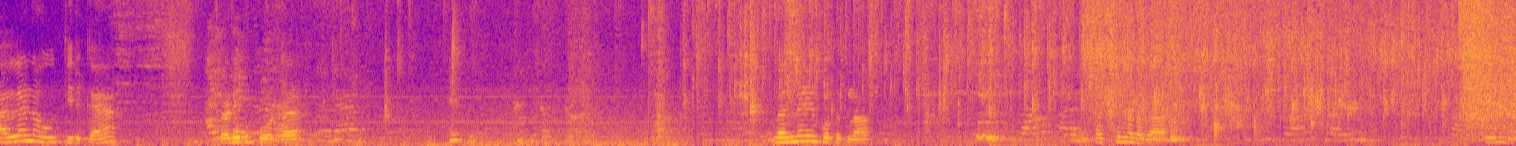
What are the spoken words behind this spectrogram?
நல்லெண்ணெய் ஊற்றிருக்கேன் கடுகு போடுறேன். வெந்தயம் போட்டுக்கலாம். பச்சை மிளகா பூண்டு.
